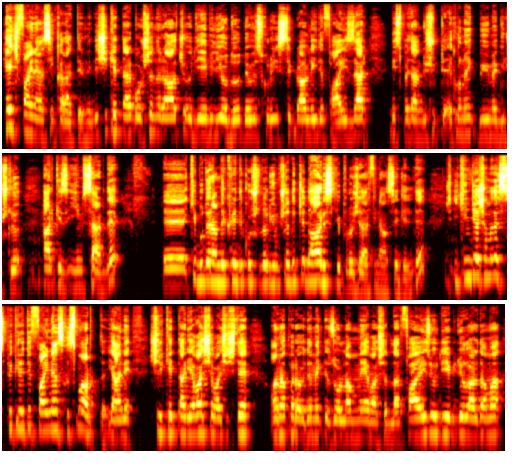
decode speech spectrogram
hedge financing karakterindeydi. Şirketler borçlarını rahatça ödeyebiliyordu. Döviz kuru istikrarlıydı. Faizler nispeten düşüktü. Ekonomik büyüme güçlü. Herkes iyimserdi. Ee, ki bu dönemde kredi koşulları yumuşadıkça daha riskli projeler finanse edildi. İşte ikinci aşamada spekülatif finance kısmı arttı. Yani şirketler yavaş yavaş işte ana para ödemekle zorlanmaya başladılar. Faizi ödeyebiliyorlardı ama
